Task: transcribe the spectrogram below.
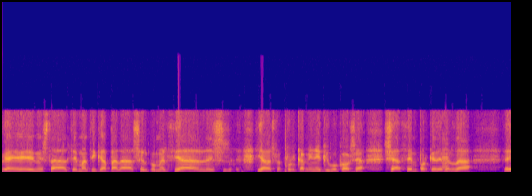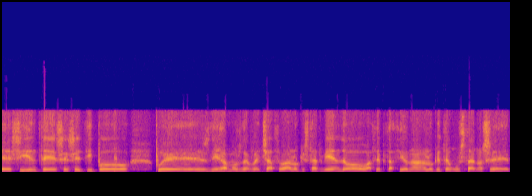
eh, en esta temática para ser comercial, es ya vas por camino equivocado. O sea, se hacen porque de verdad eh, sientes ese tipo, pues digamos, de rechazo a lo que estás viendo o aceptación a lo que te gusta, no sé.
